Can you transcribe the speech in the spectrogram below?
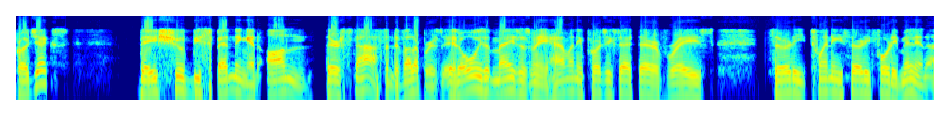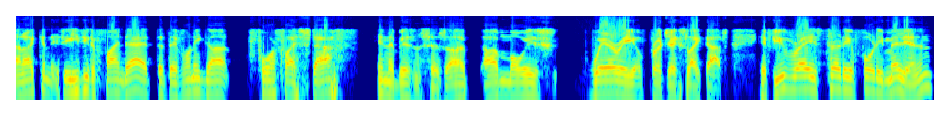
projects, they should be spending it on their staff and developers. It always amazes me how many projects out there have raised 30, 20, 30, 40 million. And I can, it's easy to find out that they've only got four or five staff in the businesses. I, I'm always wary of projects like that. If you've raised 30 or 40 million,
